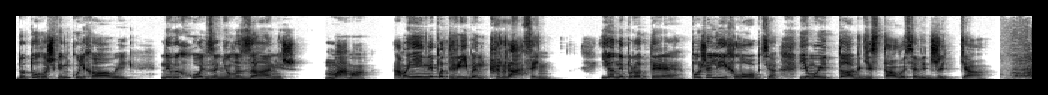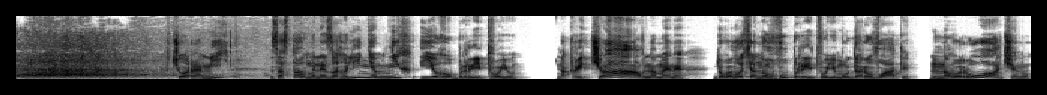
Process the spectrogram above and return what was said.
До того ж він кульгавий. Не виходь за нього заміж. Мамо, а мені й не потрібен красень. Я не про те. Пожалій хлопця, йому і так дісталося від життя. Вчора мій застав мене за голінням ніг і його бритвою. Накричав на мене, довелося нову бритву йому дарувати. Наворочену.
